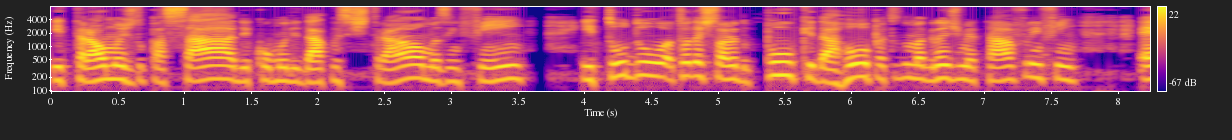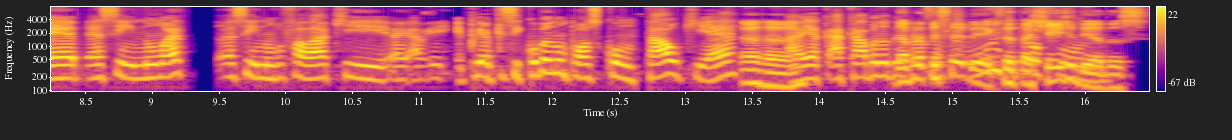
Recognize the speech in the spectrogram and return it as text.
e traumas do passado e como lidar com esses traumas, enfim. E tudo, toda a história do Puck, da roupa, é tudo uma grande metáfora, enfim. É, é assim, não é assim, não vou falar que. É, é, é, é porque assim, como eu não posso contar o que é, uhum. aí acaba dando Dá pra perceber que, que você tá profundo. cheio de dedos.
